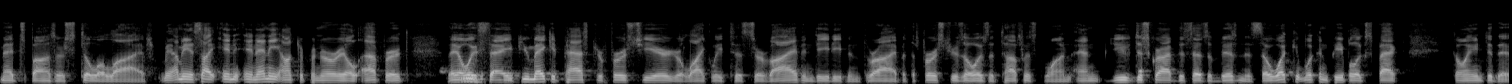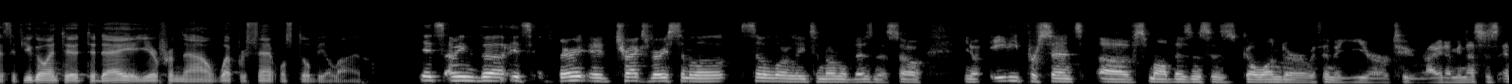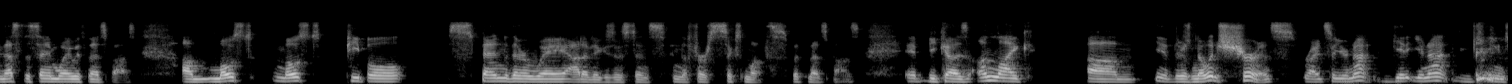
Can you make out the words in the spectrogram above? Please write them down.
med spas are still alive? I mean, it's like in, in any entrepreneurial effort, they always mm. say if you make it past your first year, you're likely to survive, indeed even thrive. But the first year is always the toughest one. And you've described this as a business. So what can what can people expect going into this? If you go into it today, a year from now, what percent will still be alive? It's i mean the it's, it's very it tracks very similar similarly to normal business. So you know 80% of small businesses go under within a year or two right? I mean that's just and that's the same way with med spas. Um, most most people spend their way out of existence in the first six months with med spas. It, because unlike um, you know, there's no insurance, right? So you're not getting you're not getting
